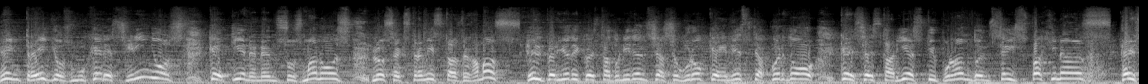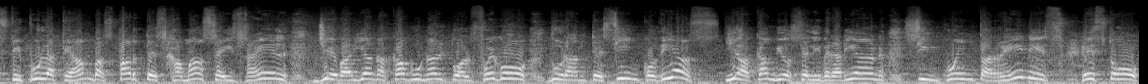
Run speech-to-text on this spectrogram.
entre ellos mujeres y niños que tienen en sus manos los extremistas de Hamas. El periódico estadounidense aseguró que en este acuerdo que se estaría estipulando en seis páginas, estipula que ambas partes, Hamas e Israel, llevarían a cabo un alto al fuego durante cinco días y a cambio se liberarían 50 rehenes. Esto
